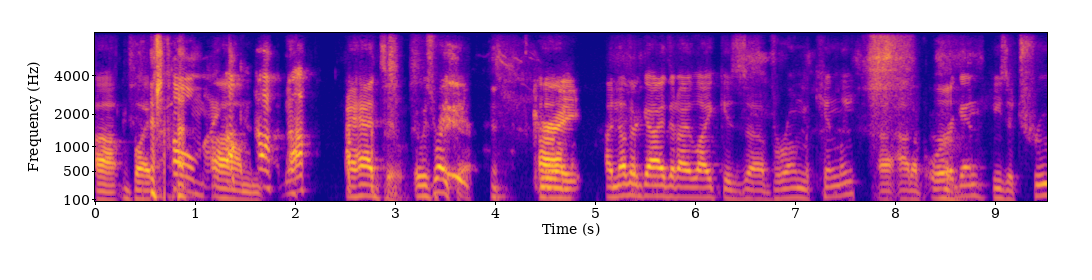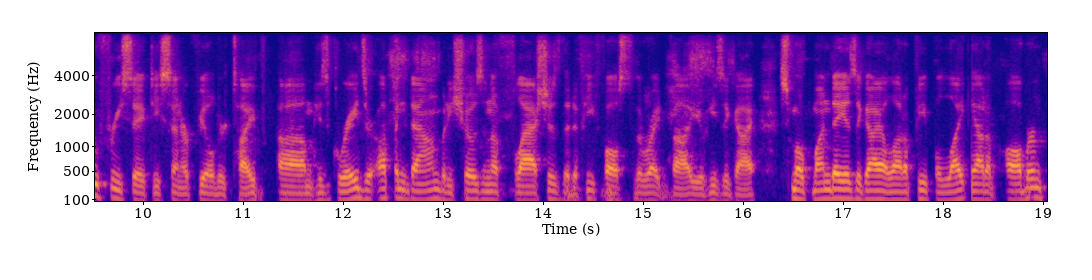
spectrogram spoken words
Uh, but Oh my um, god. I had to. It was right there. Great. Another guy that I like is uh, Verone McKinley uh, out of Oregon. He's a true free safety center fielder type. Um, his grades are up and down, but he shows enough flashes that if he falls to the right value, he's a guy. Smoke Monday is a guy a lot of people like out of Auburn.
